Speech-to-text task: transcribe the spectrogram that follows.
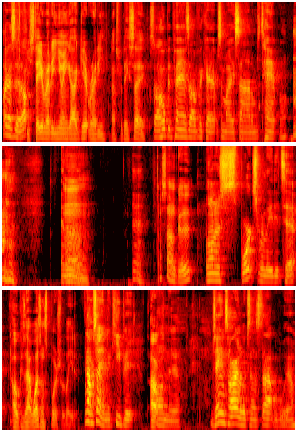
like I said, if you stay ready, you ain't gotta get ready. That's what they say. So I hope it pans off for Cap. Somebody sign him, Tampa. and mm. uh, yeah, that sounds good. On a sports related tip. Oh, because that wasn't sports related. No, I'm saying to keep it oh. on the. James Harden looks unstoppable. Yo.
